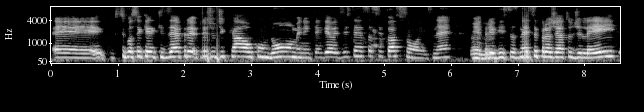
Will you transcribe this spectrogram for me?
é, se você quiser prejudicar o condômino, entendeu? Existem essas situações, né? É, uhum. previstas nesse projeto de lei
